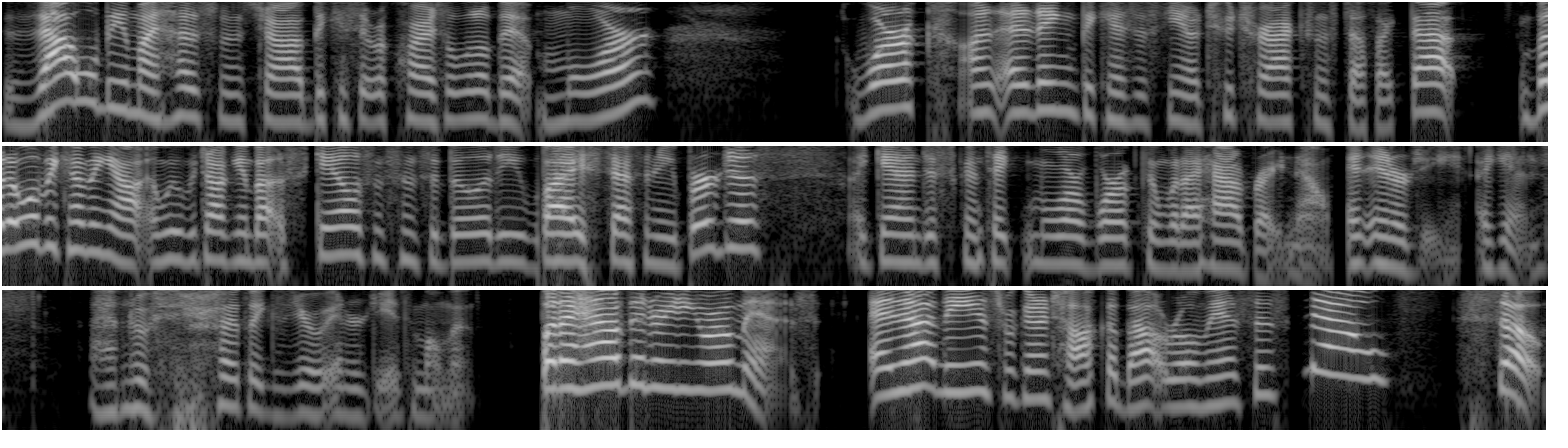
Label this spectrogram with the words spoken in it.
That will be my husband's job because it requires a little bit more work on editing because it's, you know, two tracks and stuff like that. But it will be coming out and we'll be talking about Scales and Sensibility by Stephanie Burgis Again, just gonna take more work than what I have right now. And energy. Again, I have no I have like zero energy at the moment. But I have been reading romance. And that means we're gonna talk about romances now. So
